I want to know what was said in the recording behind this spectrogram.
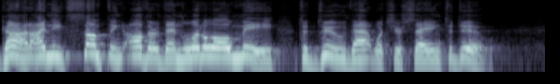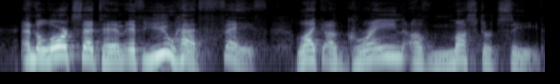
God, I need something other than little old me to do that which you're saying to do. And the Lord said to him, If you had faith like a grain of mustard seed.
